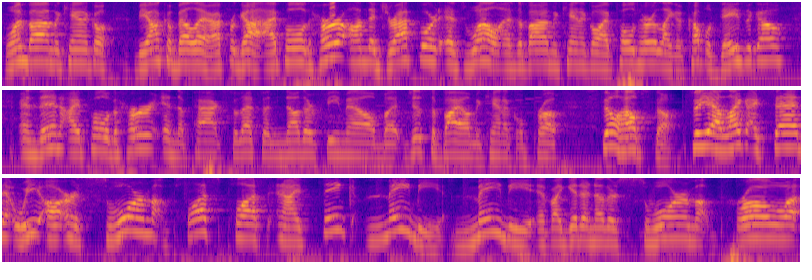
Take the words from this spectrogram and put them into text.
one Biomechanical, Bianca Belair. I forgot. I pulled her on the draft board as well as a Biomechanical. I pulled her like a couple days ago And then I pulled her in the pack, so that's another female, but just a biomechanical pro. Still helps though. So yeah, like I said, we are Swarm Plus Plus, and I think maybe, maybe if I get another Swarm Pro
